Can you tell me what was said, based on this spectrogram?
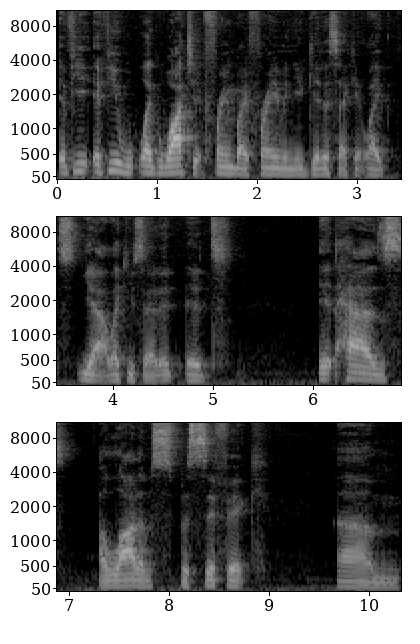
if you if you like watch it frame by frame and you get a second like yeah, like you said it it it has a lot of specific um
